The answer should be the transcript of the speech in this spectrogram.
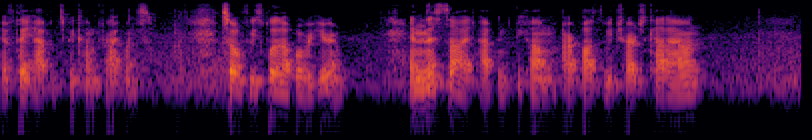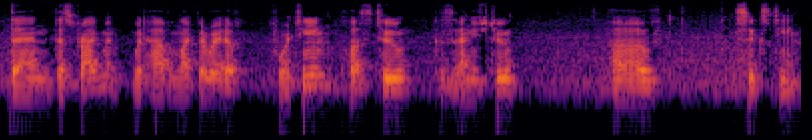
if they happen to become fragments. So if we split up over here, and this side happened to become our positively charged cation, then this fragment would have a molecular weight of 14 plus 2, because it's NH2, of 16.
